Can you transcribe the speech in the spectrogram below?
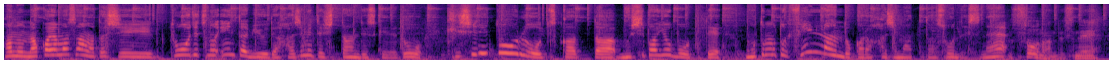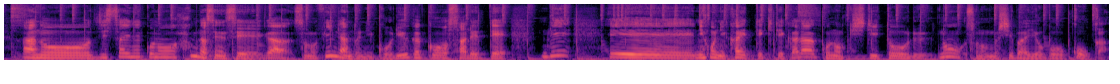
あの中山さん私当日のインタビューで初めて知ったんですけれどキシリトールを使った虫歯予防ってもともとフィンランドから始まったそうですね。そうなんですね。あの実際ねこの羽村先生がそのフィンランドにこう留学をされてで、えー、日本に帰ってきてからこのキシリトールのその虫歯予防効果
